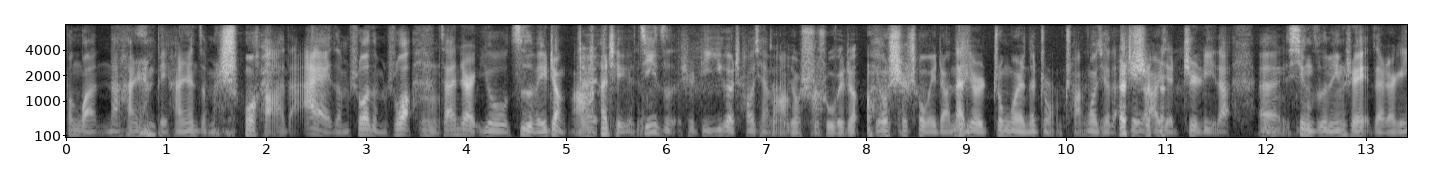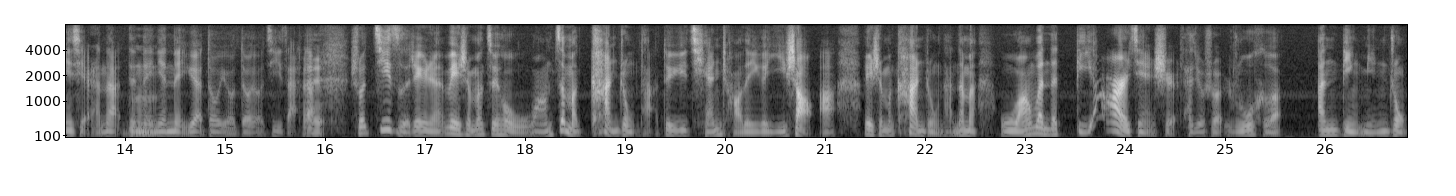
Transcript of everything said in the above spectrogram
甭管南韩人、北韩人怎么说啊，他爱怎么说怎么说，嗯咱这儿有字为证啊。哎这个箕子是第一个朝鲜王，有史书为证，啊有史书为证，那就是中国人的种传过去的。这个而且治理的，呃，嗯姓字名谁在这儿给你写上的，这哪嗯年哪月都有都有记载的。哎，说箕子这个人为什么最后武王这么看重他？对于前朝的一个遗少啊，为什么看重他？那么武王问的第二件事，他就说如何。安定民众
